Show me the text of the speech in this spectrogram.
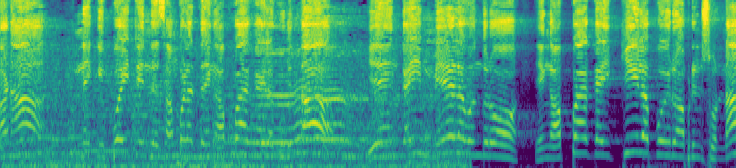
ஆனா இன்னைக்கு போயிட்டு இந்த சம்பளத்தை எங்க அப்பா கையில கொடுத்தா என் கை மேல வந்துடும் எங்க அப்பா கை கீழே போயிடும் அப்படின்னு சொன்னா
